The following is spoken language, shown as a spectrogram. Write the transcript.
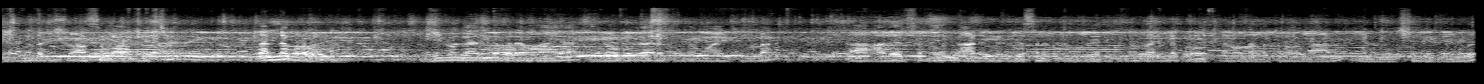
ജനങ്ങളുടെ വിശ്വാസം ആർജിച്ച് നല്ല പ്രവർത്തനം ജീവകാരുണ്യപരമായ ജനോപകാരപ്രദമായിട്ടുള്ള അതേസമയം നാടിന്റെ വികസനത്തിന് ഉപകരിക്കുന്ന നല്ല പ്രവർത്തനങ്ങൾ നടത്തണമെന്നാണ് ഞാൻ നിശ്ചയിക്കുന്നത്.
